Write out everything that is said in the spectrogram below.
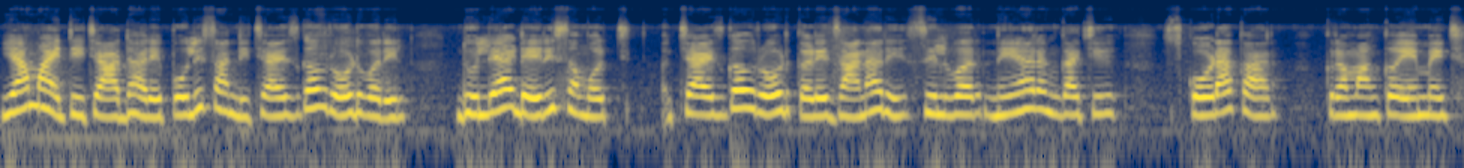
या माहितीच्या आधारे पोलिसांनी चाळीसगाव रोडवरील धुल्या डेअरीसमोर चाळीसगाव रोडकडे जाणारी सिल्वर निळ्या रंगाची स्कोडा कार क्रमांक एम एच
